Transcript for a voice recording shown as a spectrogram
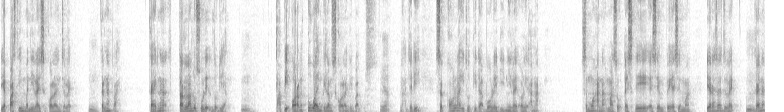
dia pasti menilai sekolah yang jelek. Kenapa? Karena terlalu sulit untuk dia. Tapi orang tua yang bilang sekolah ini bagus. Ya. Nah, jadi sekolah itu tidak boleh dinilai oleh anak. Semua anak masuk SD, SMP, SMA, dia rasa jelek karena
